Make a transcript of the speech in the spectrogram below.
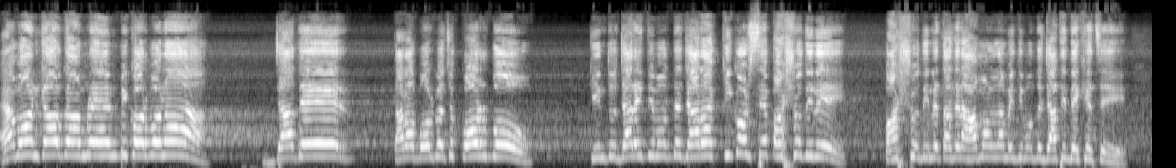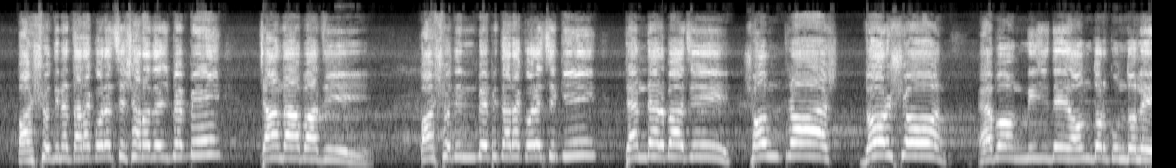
এমন কাউকে আমরা এমপি করব না। যাদের তারা বলবে যে করব। কিন্তু যারা ইতিমধ্যে যারা কি করছে পাঁচশো দিনে পাঁচশো দিনে তাদের আমল নাম ইতিমধ্যে জাতি দেখেছে। পাঁচশো দিনে তারা করেছে সারা দেশব্যাপী চাঁদাবাজি। পাঁচশো দিন ব্যাপী তারা করেছে কি? টেন্ডারবাজি, সন্ত্রাস, দর্শন এবং নিজেদের অন্তর্কুন্দলে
